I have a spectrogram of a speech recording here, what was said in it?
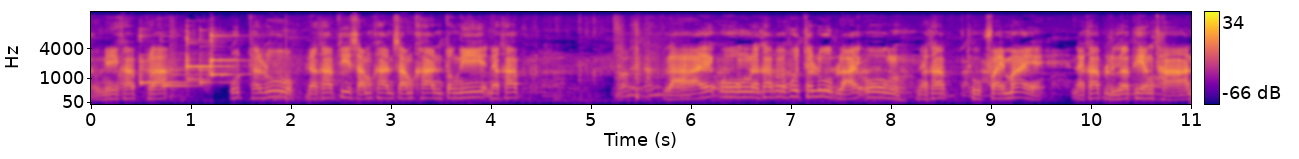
ตรงนี้ครับพระพุทธรูปนะครับที่สำคัญสำคัญตรงนี้นะครับ หลายองค์นะครับ พระพุทธรูปหลายองค์นะครับ ถูกไฟไหม้นะครับ เหลือเพียงฐาน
